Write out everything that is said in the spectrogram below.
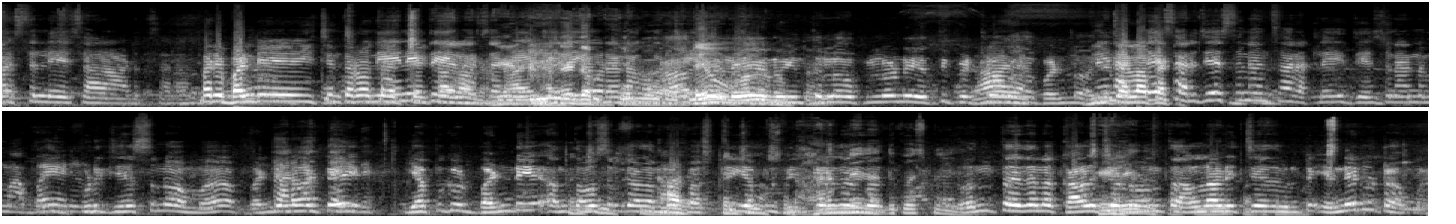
అసలు లేదు సార్ ఆడదు సార్. మరి బండి ఇచ్చిన తర్వాత నేనే? సార్ నేనే నేను ఇంతలో పిల్లోని ఎత్తి పెట్టాను కదా బండిలో. నేను అట్లే సరి చేస్తున్నాను సార్ అట్లే ఇది చేస్తున్నాను మా అబ్బాయి ఇప్పుడు చేస్తున్నావు అమ్మా. బండి అంటే. ఎప్పుడు బండి అంత అవసరం కాదమ్మా ఫస్ట్ ఎప్పుడు అంత ఏదైనా కాళ్ళు చేతులు అంత అల్లాడిచ్చేది ఉంటే ఎన్నేళ్ళు ఉంటావమ్మా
